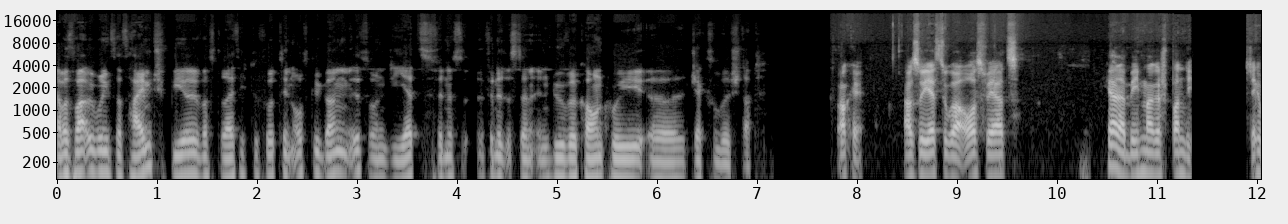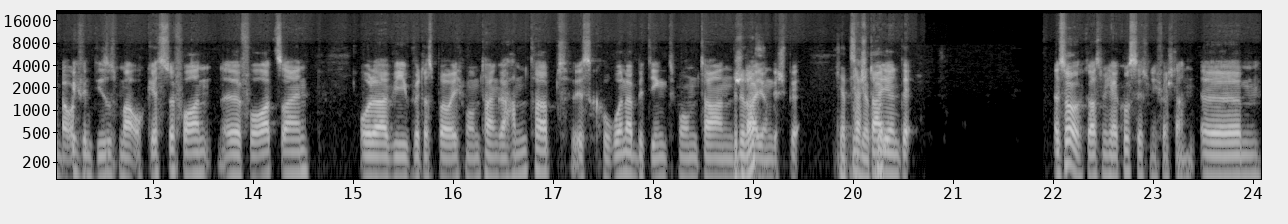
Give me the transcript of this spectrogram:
Aber es war übrigens das Heimspiel, was 30 zu 14 ausgegangen ist und jetzt findet, findet es dann in Duval Country, äh, Jacksonville statt. Okay, also jetzt sogar auswärts. Ja, da bin ich mal gespannt. Ich denke, bei euch werden dieses Mal auch Gäste vor, äh, vor Ort sein. Oder wie wird das bei euch momentan gehandhabt? Ist Corona-bedingt momentan Bitte Stadion gesperrt? Ich habe das Stadion. Achso, du hast mich akustisch nicht verstanden. Ähm,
